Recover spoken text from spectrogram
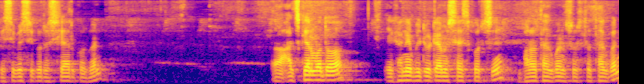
বেশি বেশি করে শেয়ার করবেন। তো আজকের মতো এখানে ভিডিওটি আমি শেষ করছি। ভালো থাকবেন, সুস্থ থাকবেন।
